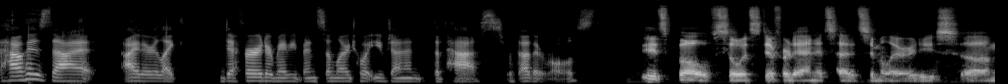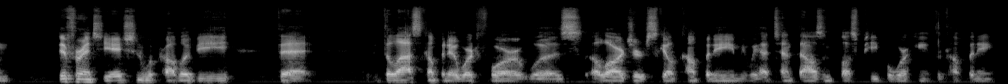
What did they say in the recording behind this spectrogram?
How has that either like differed or maybe been similar to what you've done in the past with other roles? It's both. So it's different and it's had its similarities. Um, differentiation would probably be that the last company I worked for was a larger scale company. I mean, we had 10,000 plus people working at the company.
